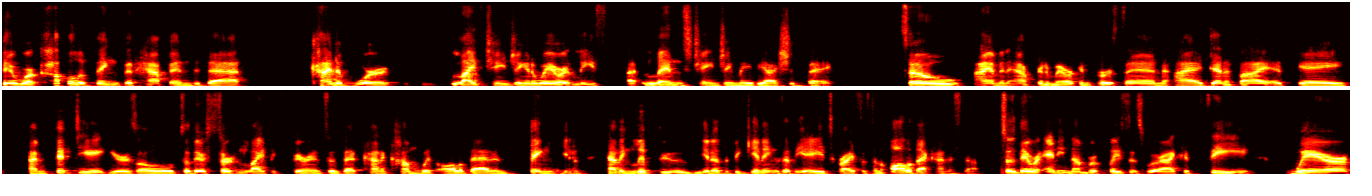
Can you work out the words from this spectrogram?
there were a couple of things that happened that kind of were life changing in a way, or at least uh, lens changing, maybe I should say. So I am an African American person. I identify as gay. I'm 58 years old. So there's certain life experiences that kind of come with all of that and things, you know, having lived through, you know, the beginnings of the AIDS crisis and all of that kind of stuff. So there were any number of places where I could see where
